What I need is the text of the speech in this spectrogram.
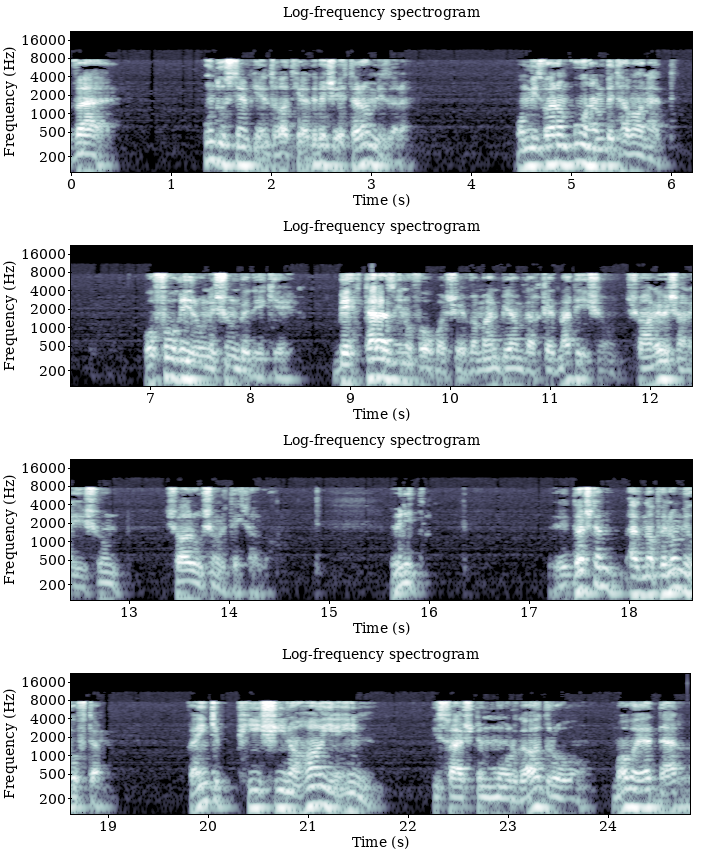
و اون دوستی هم که انتقاد کرده بهش احترام می‌ذارم. امیدوارم او هم بتواند افقی رو نشون بده که بهتر از این افق باشه و من بیام در خدمت ایشون شانه به شانه ایشون شعار اوشون رو تکرار بکنم. ببینید داشتم از ناپلون می‌گفتم و اینکه پیشینه های این 28 مرداد رو ما باید در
